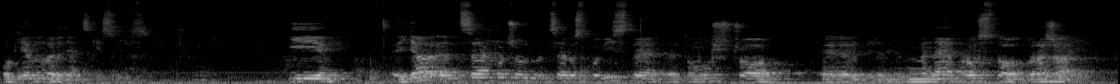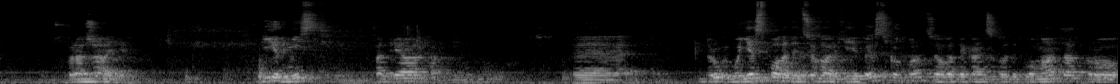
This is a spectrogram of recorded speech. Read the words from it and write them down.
покинули Радянський Союз. І я е, це хочу це розповісти, е, тому що е, мене просто вражає, вражає вірність патріарха. Е, Бо є спогади цього архієпископа, цього ватиканського дипломата про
